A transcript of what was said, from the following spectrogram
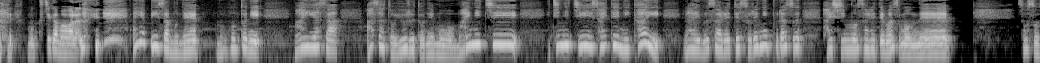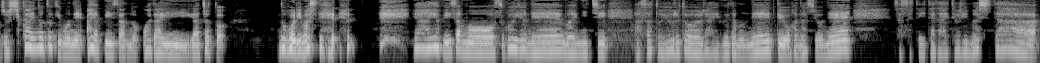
もう口が回らない。あやぴーさんもね、もう本当に毎朝、朝と夜とね、もう毎日1日最低2回ライブされて、それにプラス配信もされてますもんね。そうそう、女子会の時もね、あやぴーさんの話題がちょっと登りまして いやあやぴーさんもすごいよね。毎日朝と夜とライブだもんね。っていうお話をね、させていただいておりました。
